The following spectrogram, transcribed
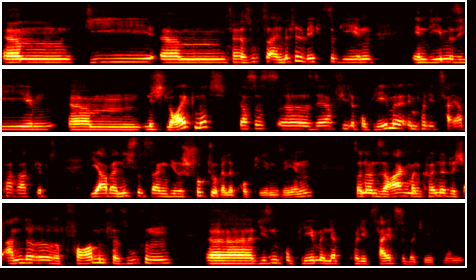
ähm, die ähm, versucht, so einen Mittelweg zu gehen, indem sie ähm, nicht leugnet, dass es äh, sehr viele Probleme im Polizeiapparat gibt, die aber nicht sozusagen dieses strukturelle Problem sehen, sondern sagen, man könne durch andere Reformen versuchen, äh, diesen Problemen in der Polizei zu begegnen.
